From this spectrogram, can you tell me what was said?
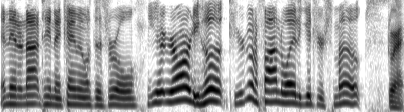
and then at 19 they came in with this rule. You're, you're already hooked. You're going to find a way to get your smokes. Right.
